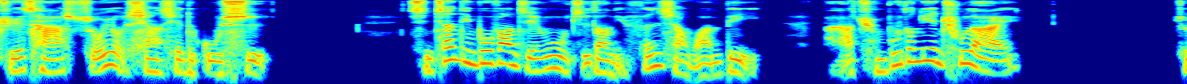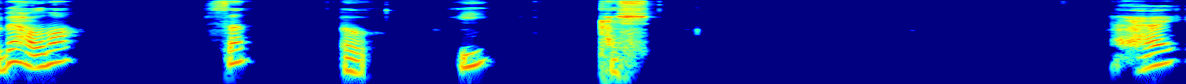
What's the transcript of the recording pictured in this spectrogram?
觉察所有象限的故事。请暂停播放节目，直到你分享完毕，把它全部都念出来。准备好了吗？三、二、一，开始。嗨，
